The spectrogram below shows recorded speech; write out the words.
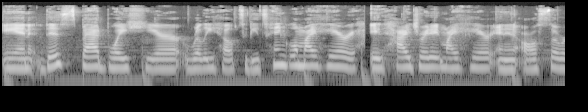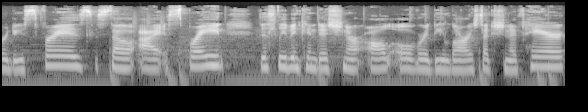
And this bad boy here really helped to detangle my hair. It hydrated my hair and it also reduced frizz. So I sprayed this leave-in conditioner all over the large section of hair.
